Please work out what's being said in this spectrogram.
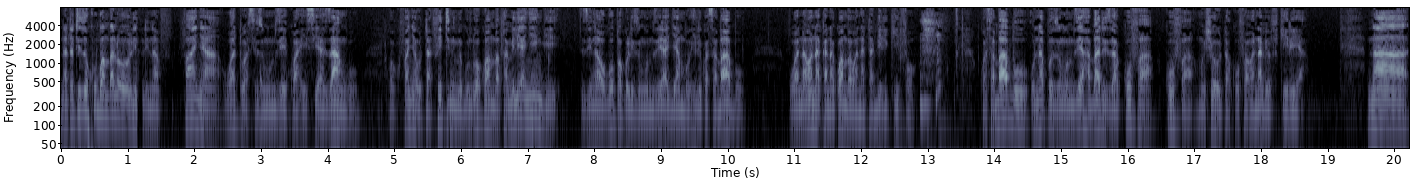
na tatizo kubwa ambalo linafanya watu wasizungumzie, kwa hisia zangu, kwa kufanya utafiti, nimegundua kwamba familia nyingi zinaogopa kulizungumzia jambo hili kwa sababu wanaona kana kwamba wanatabiri kifo kwa sababu unapozungumzia habari za kufa kufa, mwisho utakufa wanavyofikiria, na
